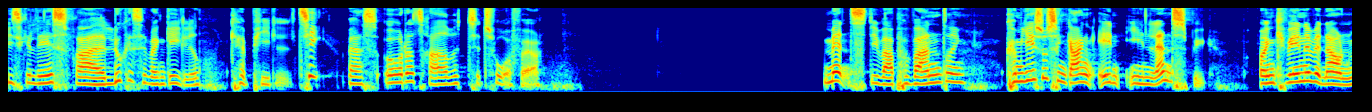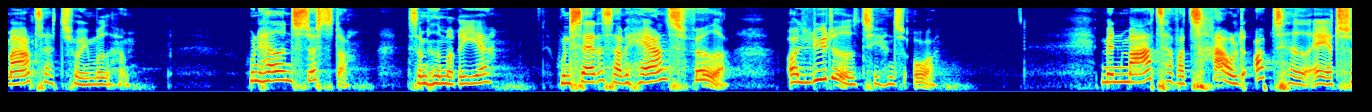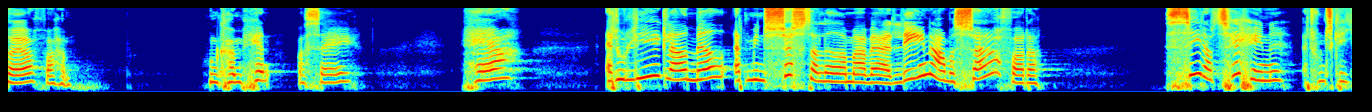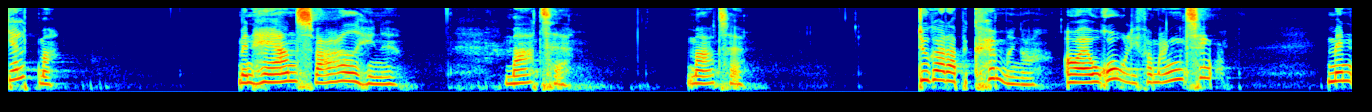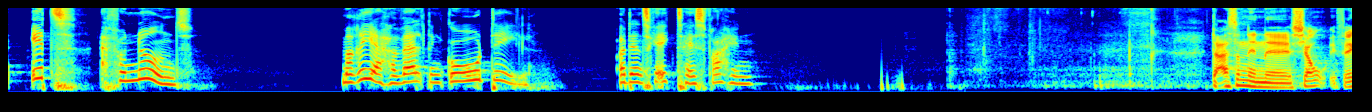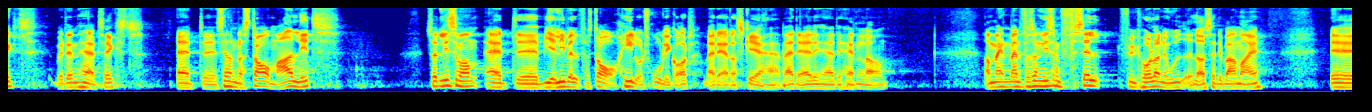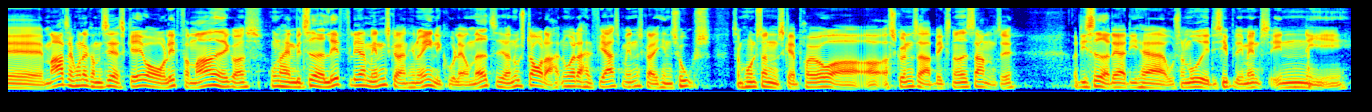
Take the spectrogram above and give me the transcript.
Vi skal læse fra Lukas evangeliet, kapitel 10, vers 38-42. Mens de var på vandring, kom Jesus engang ind i en landsby, og en kvinde ved navn Martha tog imod ham. Hun havde en søster, som hed Maria. Hun satte sig ved Herrens fødder og lyttede til hans ord. Men Martha var travlt optaget af at sørge for ham. Hun kom hen og sagde, Herre, er du ligeglad med, at min søster lader mig være alene om at sørge for dig? Sig dig til hende, at hun skal hjælpe mig. Men Herren svarede hende, Martha, Martha, du gør dig bekymringer og er urolig for mange ting. Men et er fornødent. Maria har valgt en god del, og den skal ikke tages fra hende. Der er sådan en øh, sjov effekt ved den her tekst, at øh, selvom der står meget lidt, så er det ligesom om, at øh, vi alligevel forstår helt utroligt godt, hvad det er, der sker her, hvad det er, det her det handler om. Og man, man får sådan ligesom selv fyldt hullerne ud, eller også er det bare mig. Øh, Martha, hun er kommet til at skæve over lidt for meget, ikke også? Hun har inviteret lidt flere mennesker, end hun egentlig kunne lave mad til, og nu står der, nu er der 70 mennesker i hendes hus, som hun sådan skal prøve at, at, at skynde sig at bække noget sammen til. Og de sidder der, de her usålmodige disciple imens, inde i,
